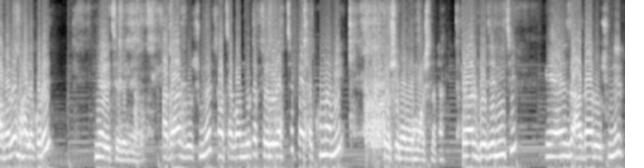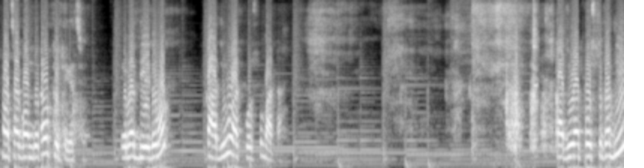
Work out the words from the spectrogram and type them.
আবারও ভালো করে নেড়ে চেড়ে নেব। আদা, রসুনের কাঁচা গন্ধটা চলে যাচ্ছে, ততক্ষণ আমি কষে নেব মশলাটা। এবার ভেজে নিয়েছি, পেঁয়াজ, আদা, রসুনের কাঁচা গন্ধটাও কেটে গেছে। এবার দিয়ে দেবো কাজু আর পোস্ত বাটা। কাজু আর পোস্তটা দিয়ে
